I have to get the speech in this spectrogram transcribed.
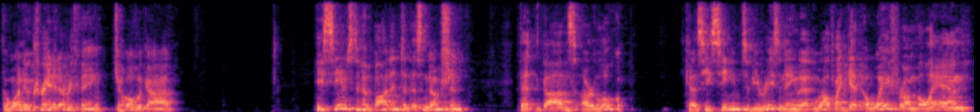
the one who created everything, Jehovah God, he seems to have bought into this notion that gods are local. Because he seemed to be reasoning that, well, if I get away from the land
